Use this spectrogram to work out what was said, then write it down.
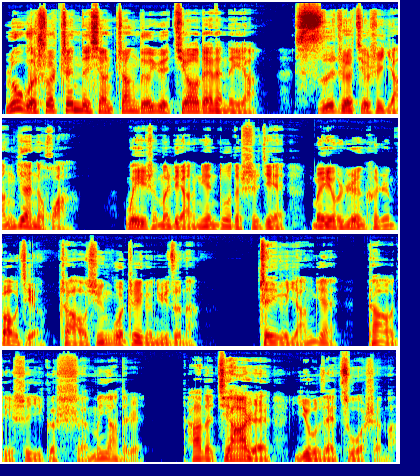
如果说真的像张德月交代的那样，死者就是杨艳的话，为什么两年多的时间没有任何人报警找寻过这个女子呢？这个杨艳到底是一个什么样的人？她的家人又在做什么？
